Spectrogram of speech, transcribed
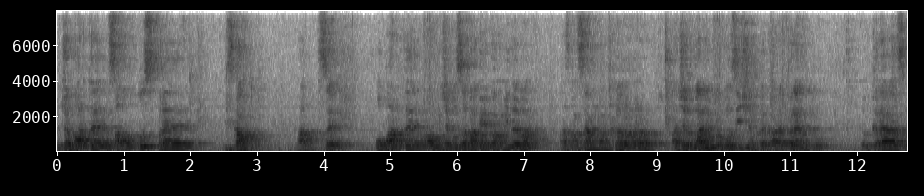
Deci o parte s-au dus spre discount. Da? Sale. O parte au început să facă economii de bani. Asta înseamnă că acel value proposition pe care brandul îl creează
